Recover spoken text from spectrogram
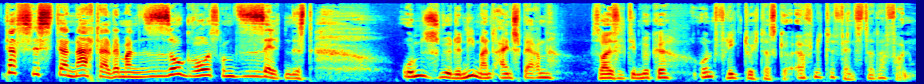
Das ist der Nachteil, wenn man so groß und selten ist. Uns würde niemand einsperren, säuselt die Mücke und fliegt durch das geöffnete Fenster davon.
